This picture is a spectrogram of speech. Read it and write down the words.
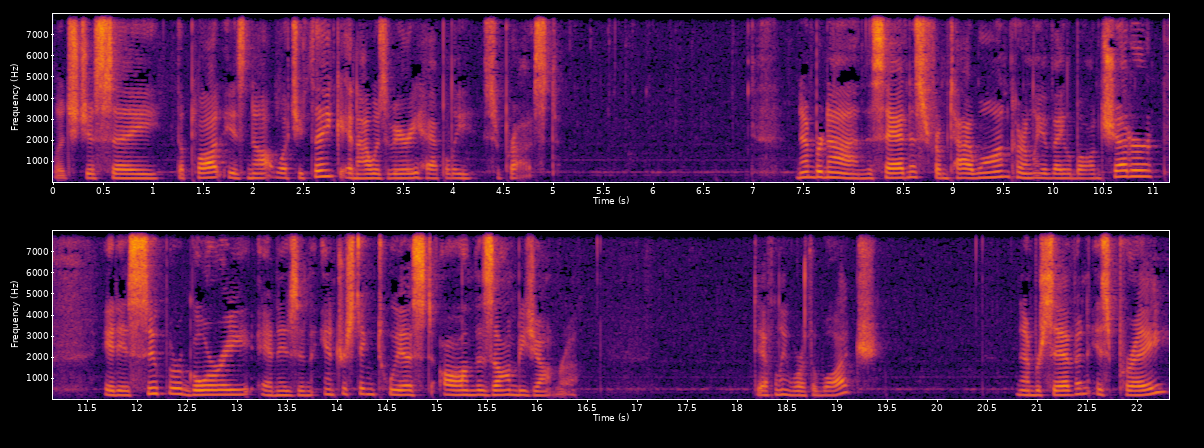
Let's just say the plot is not what you think, and I was very happily surprised. Number nine, The Sadness from Taiwan, currently available on Shudder. It is super gory and is an interesting twist on the zombie genre. Definitely worth a watch. Number seven is Prey,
